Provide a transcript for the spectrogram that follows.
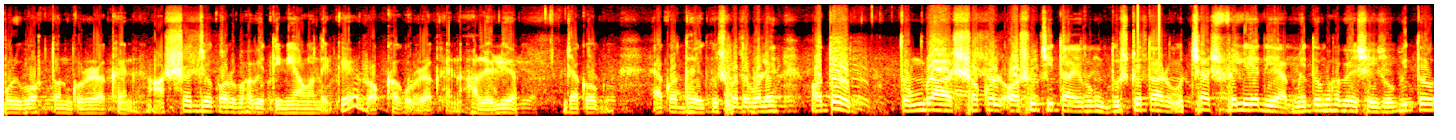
পরিবর্তন করে রাখেন। আশ্চর্যকরভাবে তিনি আমাদেরকে রক্ষা করে রাখেন। হালেলিয়া। যাকব, এক অধ্যায় একুশ পদে বলে, অতএব তোমরা সকল অসুচিতা এবং দুষ্টতার উচ্ছ্বাস ফেলিয়া দিয়া মৃদুভাবে সেই রবিত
